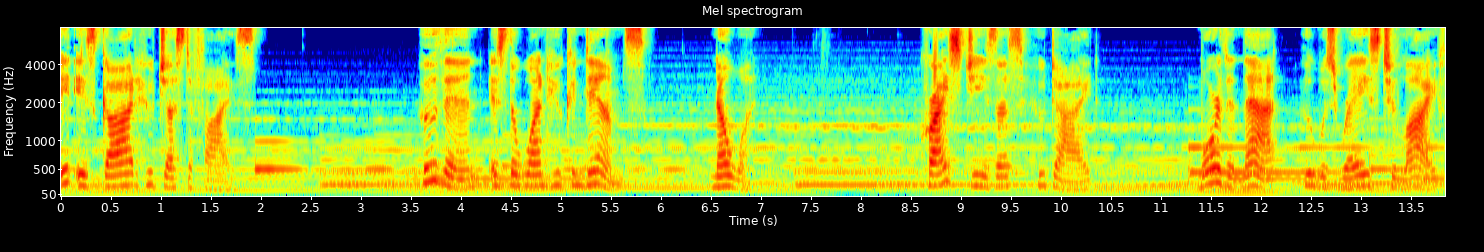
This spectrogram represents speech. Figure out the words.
It is God who justifies. Who then is the one who condemns? No one. Christ Jesus, who died, more than that, who was raised to life,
